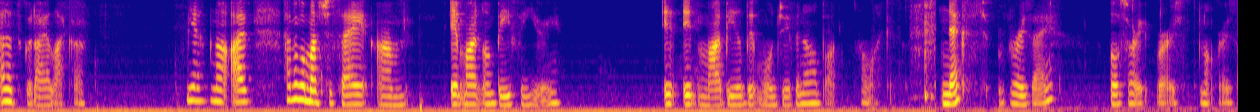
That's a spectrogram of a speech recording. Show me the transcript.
and it's good. I like her. Yeah, no, I haven't got much to say. Um, it might not be for you. It, it might be a bit more juvenile, but I like it. Next, Rose. Oh, sorry, Rose, not Rose.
